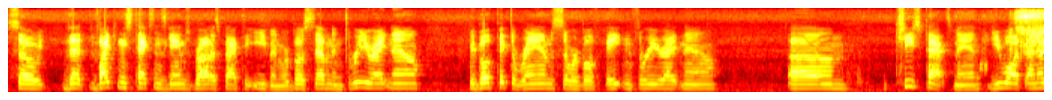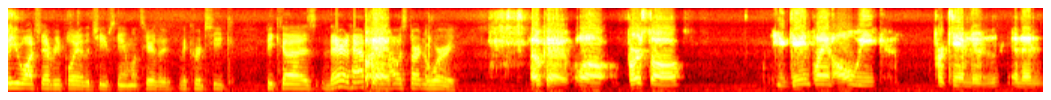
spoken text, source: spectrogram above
so that Vikings Texans games brought us back to even. We're both seven and three right now. We both picked the Rams, so we're both eight and three right now. Um, Chiefs Pats, man. You watched. I know you watched every play of the Chiefs game. Let's hear the the critique because there at halftime Okay. I was starting to worry. Okay, well, first off, you game plan all week for Cam Newton, and then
